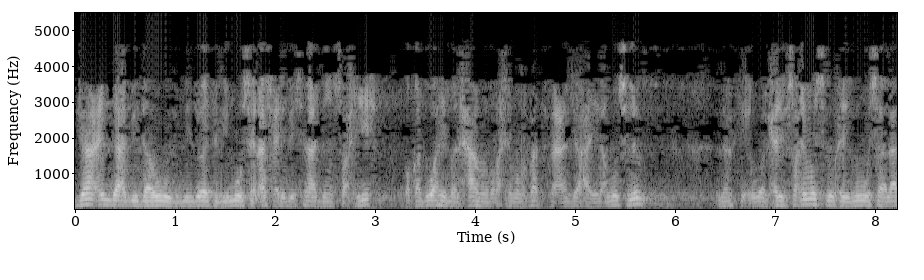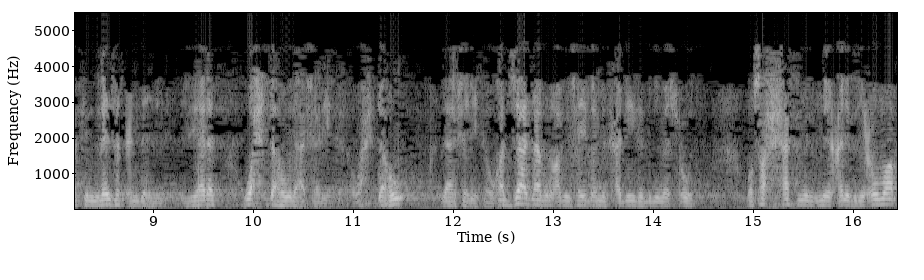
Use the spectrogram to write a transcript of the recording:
جاء عند أبي داود من رواية أبي موسى الأشعري بإسناد صحيح وقد وهم الحافظ رحمه الله فتح إلى مسلم. لكن والحديث صحيح مسلم حديث موسى لكن ليست عنده زيادة وحده لا شريك له وحده لا شريك وقد زادها ابن أبي شيبة من حديث ابن مسعود وصحت من عن ابن عمر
